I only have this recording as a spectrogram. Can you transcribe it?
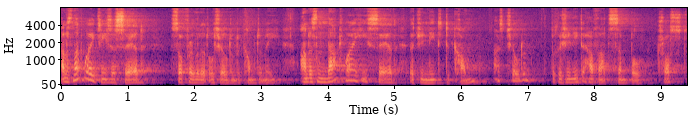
And isn't that why Jesus said, Suffer the little children to come to me? And isn't that why he said that you need to come as children? Because you need to have that simple trust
